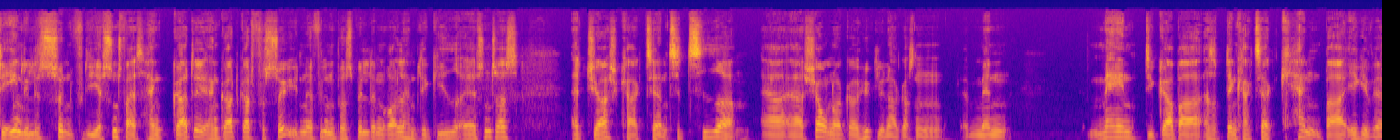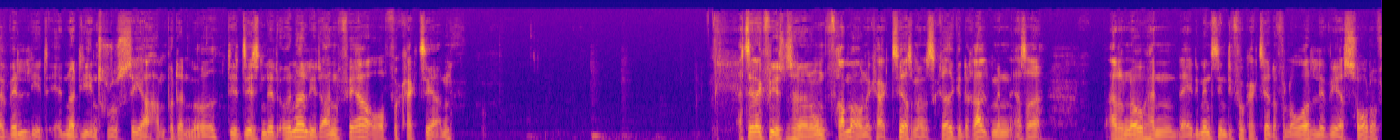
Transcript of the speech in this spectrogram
det er egentlig lidt synd, fordi jeg synes faktisk, han gør det, han gør et godt forsøg i den her film på at spille den rolle, han bliver givet, og jeg synes også, at Josh-karakteren til tider er, er sjov nok og hyggelig nok og sådan, men man, de gør bare, altså den karakter kan bare ikke være vældig, når de introducerer ham på den måde. Det, det er sådan lidt underligt og unfair over for karakteren. Altså det er ikke, fordi jeg synes, han er nogen fremragende karakter, som han har skrevet generelt, men altså, I don't know, han er i det mindste en af de få karakterer, der får lov at levere sort of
